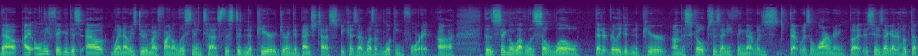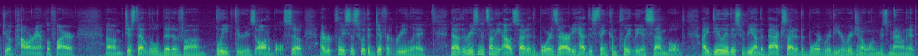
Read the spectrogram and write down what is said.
Now, I only figured this out when I was doing my final listening test. This didn't appear during the bench tests because I wasn't looking for it. Uh, the signal level is so low that it really didn't appear on the scopes as anything that was that was alarming. But as soon as I got it hooked up to a power amplifier, um, just that little bit of uh, bleed through is audible. So I replaced this with a different relay. Now the reason it's on the outside of the board is I already had this thing completely assembled. Ideally this would be on the back side of the board where the original one was mounted.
